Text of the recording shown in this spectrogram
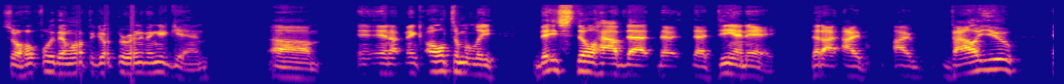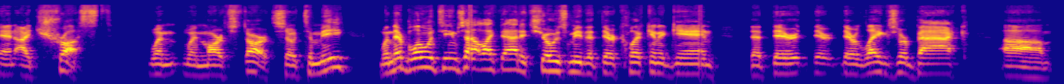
so hopefully they won't have to go through anything again. Um, and, and, I think ultimately they still have that that that DNA that I, I I value and I trust when when March starts. So to me, when they're blowing teams out like that, it shows me that they're clicking again, that their their their legs are back. Um,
